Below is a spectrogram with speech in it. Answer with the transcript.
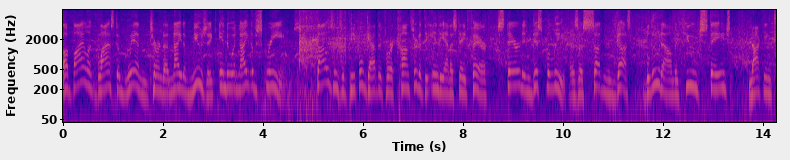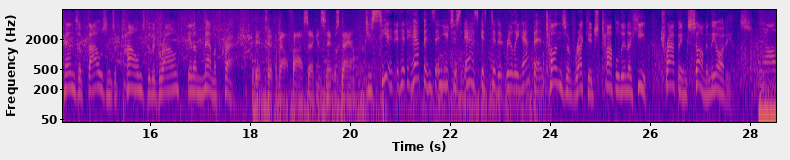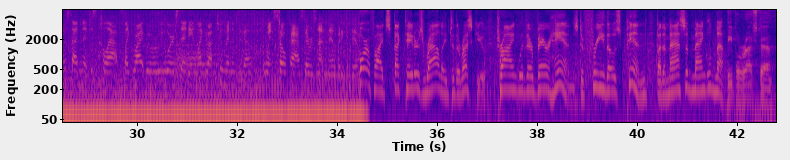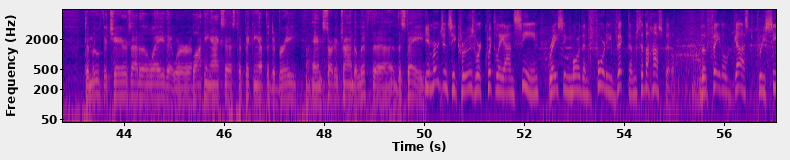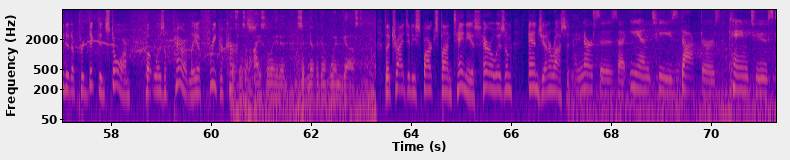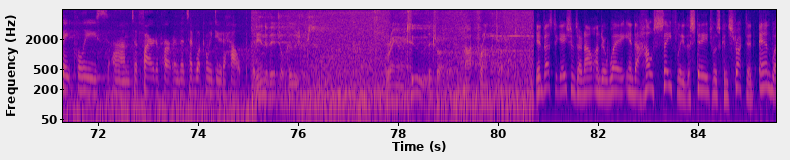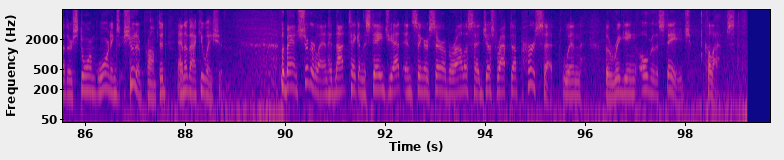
A violent blast of wind turned a night of music into a night of screams. Thousands of people gathered for a concert at the Indiana State Fair stared in disbelief as a sudden gust blew down the huge stage, knocking tens of thousands of pounds to the ground in a mammoth crash. It took about five seconds and it was down. You see it and it happens and you just ask, did it really happen? Tons of wreckage toppled in a heap, trapping some in the audience. And then all of a sudden it just collapsed, like right where we were sitting, like about two minutes ago. It went so fast, there was nothing nobody could do. Horrified spectators rallied to the rescue, trying with their bare hands to free those pinned by the mass of mangled metal. People rushed uh, to move the chairs out of the way that were blocking access to picking up the debris and started trying to lift the, the stage. Emergency crews were quickly on scene, racing more than 40 victims to the hospital. The fatal gust preceded a predicted storm, but was apparently a freak occurrence. This was an isolated, significant wind gust. The tragedy sparked spontaneous heroism and generosity. Nurses, uh, EMTs, doctors came to state police, um, to fire department that said, what can we do to help? But individual Hoosiers ran to the trouble, not from the trouble. Investigations are now underway into how safely the stage was constructed and whether storm warnings should have prompted an evacuation. The band Sugarland had not taken the stage yet, and singer Sara Bareilles had just wrapped up her set when the rigging over the stage collapsed.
